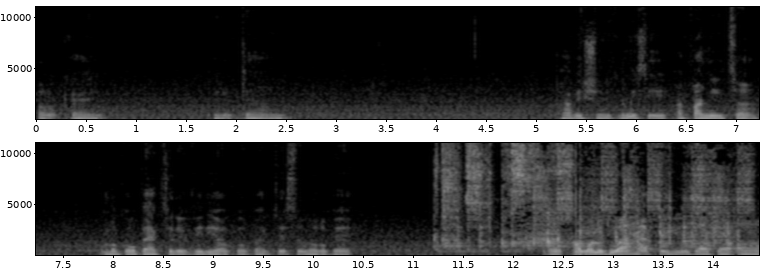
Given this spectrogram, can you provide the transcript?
Okay. Put it down. Probably should let me see if I need to I'm gonna go back to the video go back just a little bit. I wonder do I have to use like a um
